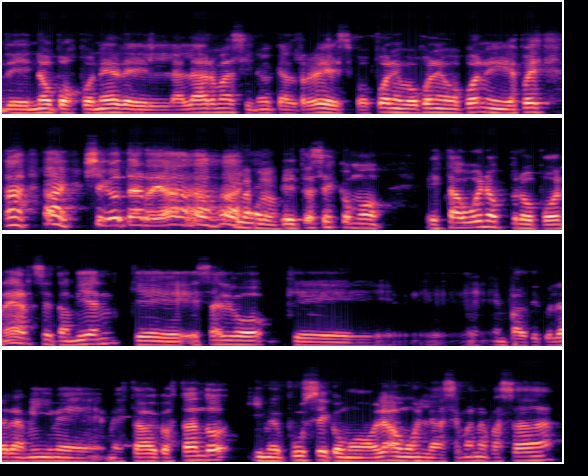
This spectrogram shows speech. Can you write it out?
de no posponer el alarma, sino que al revés, posponen, posponen, posponen y después, ¡ah, ah llegó tarde! ¡ah, ah! ah". Entonces, como está bueno proponerse también, que es algo que eh, en particular a mí me, estaba costando y me puse, como hablábamos la semana pasada,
